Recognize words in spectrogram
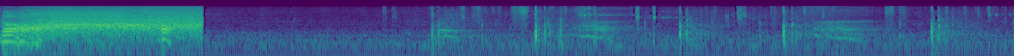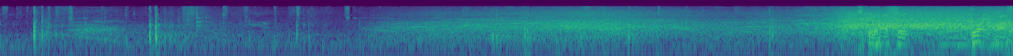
Oh. It's good hustle. Great hustle.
